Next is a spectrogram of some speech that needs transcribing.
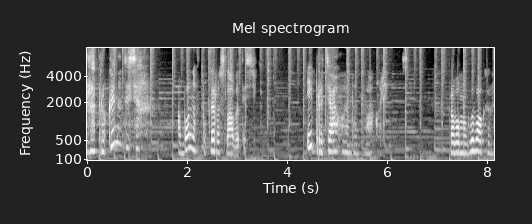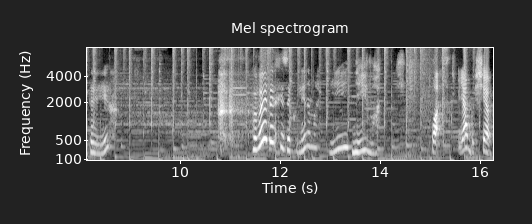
вже прокинутися або навпаки розслабитись. І притягуємо два коліна. Робимо глибокий вдих. Видих і за колінами піднімаємо. Клас. Я би ще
